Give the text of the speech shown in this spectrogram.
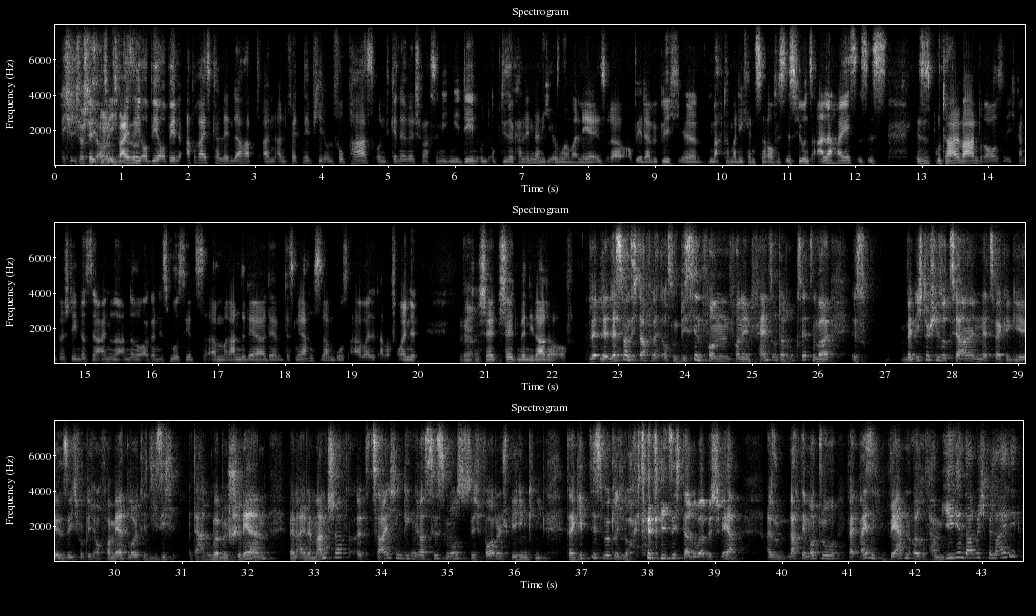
ich, ich verstehe es auch nicht. Ich weiß also, nicht, ob ihr, ob ihr einen Abreißkalender habt an, an Fettnäpfchen und Fauxpas und generell schwachsinnigen Ideen und ob dieser Kalender nicht irgendwann mal leer ist oder ob ihr da wirklich, äh, macht doch mal die Fenster auf. Es ist für uns alle heiß, es ist, es ist brutal warm draußen. Ich kann verstehen, dass der ein oder andere Organismus jetzt am Rande der, der, des Nervenzusammenbruchs arbeitet, aber Freunde, ja. Stellt, stellt einen Ventilator auf. Lässt man sich da vielleicht auch so ein bisschen von, von den Fans unter Druck setzen, weil es wenn ich durch die sozialen Netzwerke gehe, sehe ich wirklich auch vermehrt Leute, die sich darüber beschweren, wenn eine Mannschaft als Zeichen gegen Rassismus sich vor dem Spiel hinkniet. Da gibt es wirklich Leute, die sich darüber beschweren. Also nach dem Motto, weiß nicht, werden eure Familien dadurch beleidigt?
